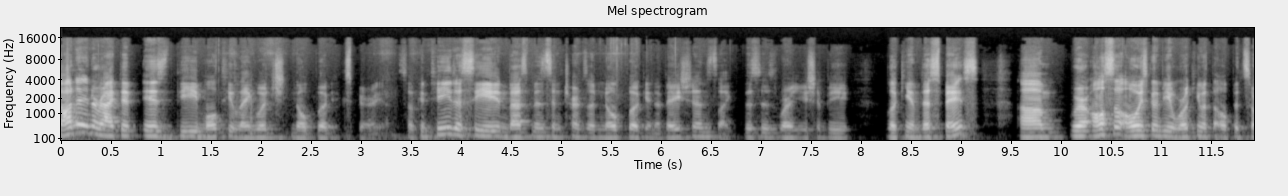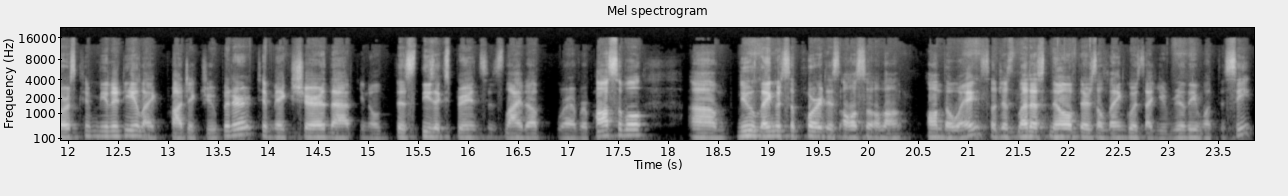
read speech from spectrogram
.NET Interactive is the multi-language notebook experience. So continue to see investments in terms of notebook innovations. Like this is where you should be looking in this space. Um, we're also always going to be working with the open source community like Project Jupyter to make sure that you know this, these experiences light up wherever possible. Um, new language support is also along on the way, so just let us know if there's a language that you really want to see.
